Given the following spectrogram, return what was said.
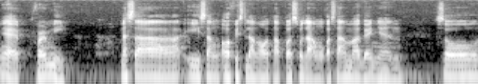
Yeah, for me, nasa isang office lang ako tapos wala akong kasama, ganyan. So,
